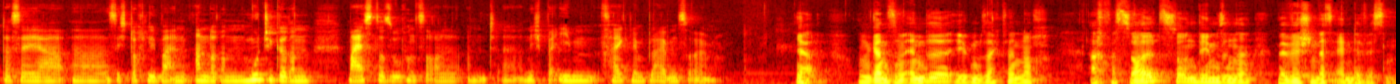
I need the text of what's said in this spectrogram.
dass er ja äh, sich doch lieber einen anderen, mutigeren Meister suchen soll und äh, nicht bei ihm Feigling bleiben soll. Ja, und ganz am Ende eben sagt er noch, ach, was soll's, so in dem Sinne, wer will schon das Ende wissen.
